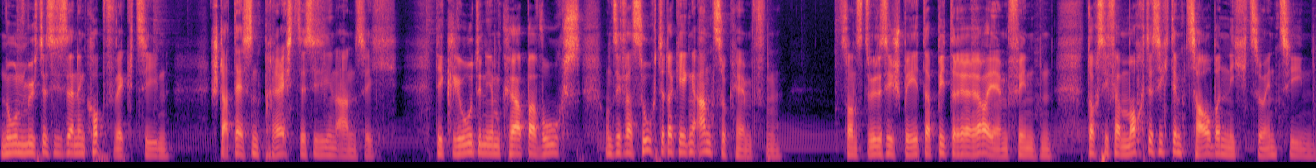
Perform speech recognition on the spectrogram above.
Nun müsste sie seinen Kopf wegziehen. Stattdessen presste sie ihn an sich. Die Glut in ihrem Körper wuchs und sie versuchte dagegen anzukämpfen. Sonst würde sie später bittere Reue empfinden, doch sie vermochte sich dem Zauber nicht zu entziehen.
